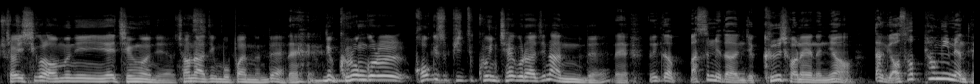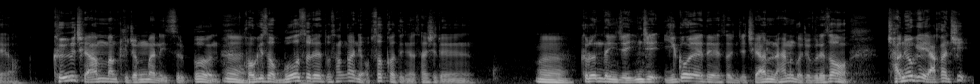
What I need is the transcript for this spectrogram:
저희 시골 어머니의 증언이에요. 저는 아직 못 봤는데. 네. 근데 그런 거를 거기서 비트코인 채굴하지는 않는데. 네, 그러니까 맞습니다. 이제 그 전에는요, 딱 여섯 평이면 돼요. 그 제한만 규정만 있을 뿐 네. 거기서 무엇을 해도 상관이 없었거든요, 사실은. 네. 그런데 이제 이제 이거에 대해서 이제 제한을 하는 거죠. 그래서 저녁에 약간 치,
